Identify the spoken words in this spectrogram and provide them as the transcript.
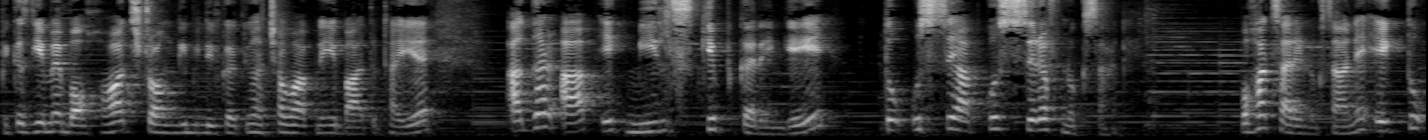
because ये मैं बहुत स्ट्रांगली बिलीव करती हूँ। अच्छा वो आपने ये बात उठाई है। अगर आप एक मील स्किप करेंगे तो उससे आपको सिर्फ़ नुकसान है। बहुत सारे नुकसान है। एक तो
